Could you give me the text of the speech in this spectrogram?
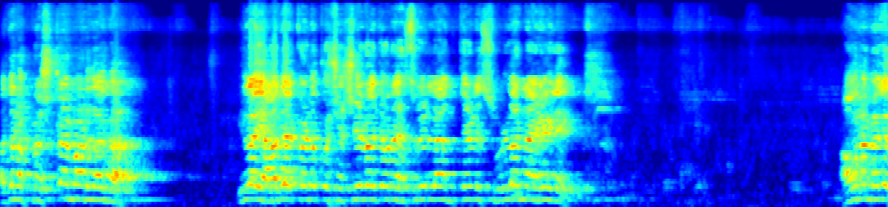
ಅದನ್ನ ಪ್ರಶ್ನೆ ಮಾಡಿದಾಗ, ಇಲ್ಲ, ಯಾವುದೇ ಕಾರಣಕ್ಕೂ ಶಶಿರಾಜ್ ಅವರ ಹೆಸರಿಲ್ಲ ಅಂತೇಳಿ ಸುಳ್ಳನ್ನ ಹೇಳಿ, ಅವನ ಮೇಲೆ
